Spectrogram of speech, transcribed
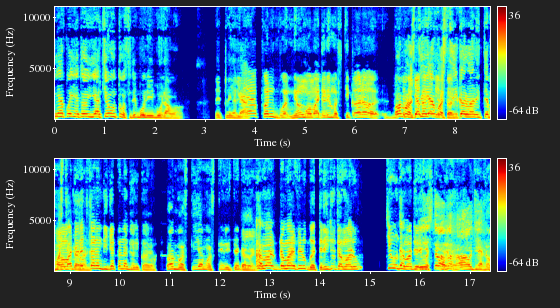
યાર પછી એ તો યાર કેવું તોસરી બોલી બોલાવો એટલે યાર. પણ બંને મોમા જોડે મસ્તી કર. મસ્તી કરવાની તે મોમા જોડે જ કરે બીજા કના જોડે કરે. પણ મસ્તી યાર મસ્તી રીતે કરવાની. અમાર તમારે પેલું ગતરીજું તમારું. કેવું તમારે જોડે મસ્તી તો હવે હાવ જેનો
